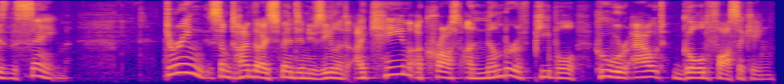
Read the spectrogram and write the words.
is the same. During some time that I spent in New Zealand, I came across a number of people who were out gold fossicking.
